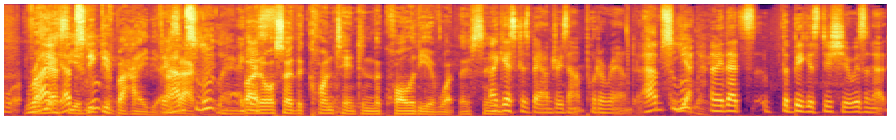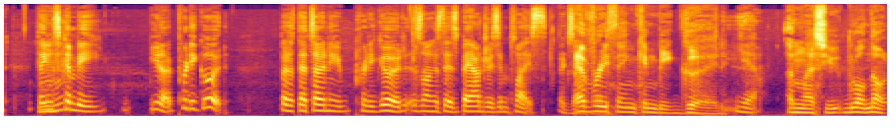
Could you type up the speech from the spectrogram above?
Well, right, that's absolutely. the addictive behavior, Exactly. Absolutely. I but guess- also the content and the quality of what they're seeing. I guess because boundaries aren't put around it. Absolutely. Yeah, I mean, that's the biggest issue, isn't it? Things mm-hmm. can be, you know, pretty good, but that's only pretty good as long as there's boundaries in place. exactly Everything can be good Yeah. unless you, well, no.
